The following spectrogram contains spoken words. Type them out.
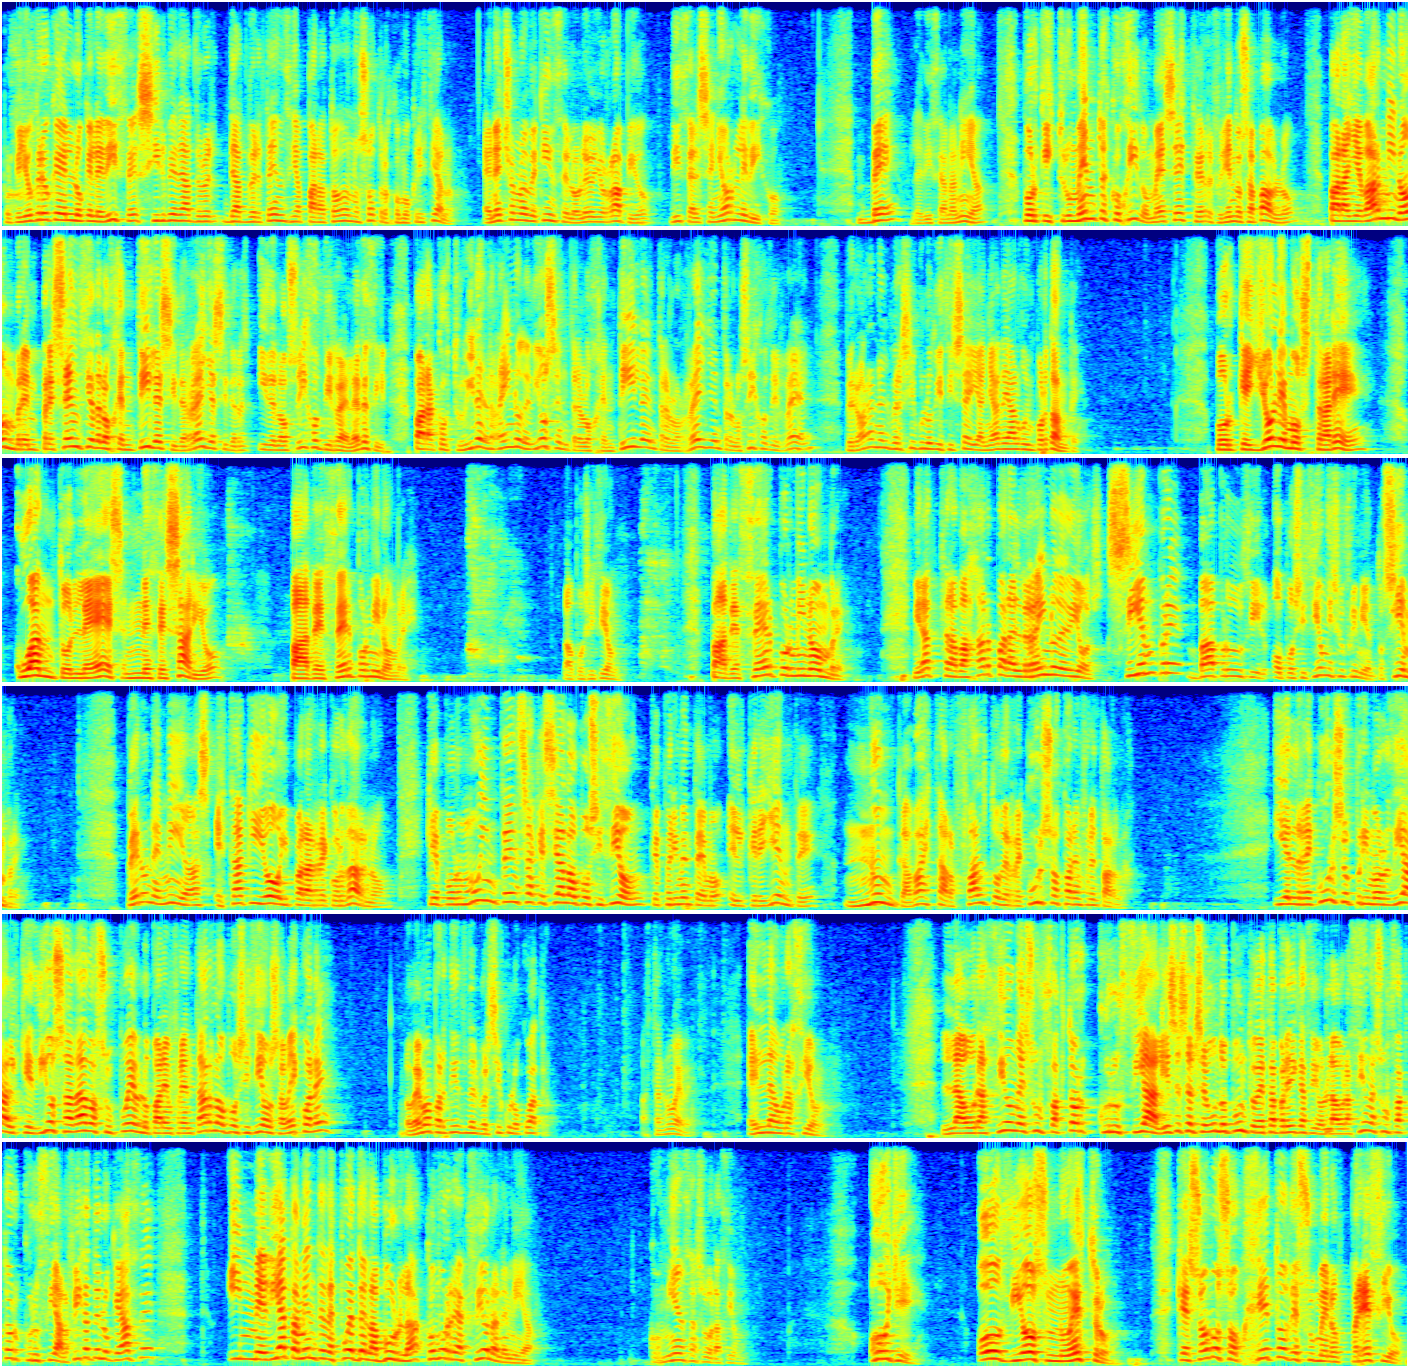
Porque yo creo que lo que le dice sirve de, advertencia para todos nosotros como cristianos. En Hechos 9:15, lo leo yo rápido, dice, el Señor le dijo, Ve, le dice Ananía, porque instrumento escogido me es este, refiriéndose a Pablo, para llevar mi nombre en presencia de los gentiles y de reyes y de, y de, los hijos de Israel. Es decir, para construir el reino de Dios entre los gentiles, entre los reyes, entre los hijos de Israel. Pero ahora en el versículo 16 añade algo importante. Porque yo le mostraré cuánto le es necesario padecer por mi nombre. La oposición. Padecer por mi nombre. Mirad, trabajar para el reino de Dios siempre va a producir oposición y sufrimiento, siempre. Pero Nehemías está aquí hoy para recordarnos que por muy intensa que sea la oposición que experimentemos, el creyente nunca va a estar falto de recursos para enfrentarla. Y el recurso primordial que Dios ha dado a su pueblo para enfrentar la oposición, ¿sabéis cuál es? Lo vemos a partir del versículo 4 hasta el 9. Es la oración. La oración es un factor crucial, y ese es el segundo punto de esta predicación. La oración es un factor crucial. Fíjate lo que hace inmediatamente después de la burla, cómo reacciona Nehemías. Comienza su oración. Oye, oh Dios nuestro, que somos objeto de su menosprecio.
